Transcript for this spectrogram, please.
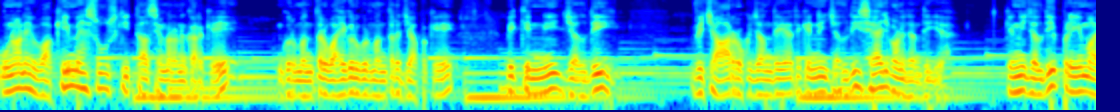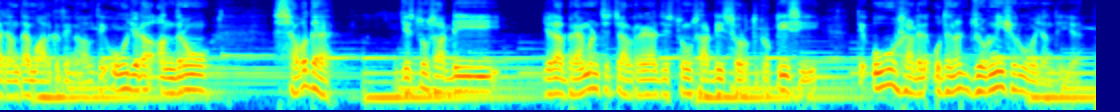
ਉਹਨਾਂ ਨੇ ਵਾਕਈ ਮਹਿਸੂਸ ਕੀਤਾ ਸਿਮਰਨ ਕਰਕੇ, ਗੁਰਮੰਤਰ, ਵਾਹਿਗੁਰੂ ਗੁਰਮੰਤਰ ਜਪ ਕੇ, ਵੀ ਕਿੰਨੀ ਜਲਦੀ ਵਿਚਾਰ ਰੁਕ ਜਾਂਦੇ ਆ ਤੇ ਕਿੰਨੀ ਜਲਦੀ ਸਹਿਜ ਬਣ ਜਾਂਦੀ ਹੈ। ਕਿੰਨੀ ਜਲਦੀ ਪ੍ਰੇਮ ਆ ਜਾਂਦਾ ਮਾਲਕ ਦੇ ਨਾਲ ਤੇ ਉਹ ਜਿਹੜਾ ਅੰਦਰੋਂ ਸ਼ਬਦ ਹੈ, ਜਿਸ ਤੋਂ ਸਾਡੀ ਜਿਹੜਾ ਬ੍ਰਹਿਮਣ ਚ ਚੱਲ ਰਿਹਾ, ਜਿਸ ਤੋਂ ਸਾਡੀ ਸੁਰਤ ਟੁੱਟੀ ਸੀ ਤੇ ਉਹ ਸਾਡੇ ਉਹਦੇ ਨਾਲ ਜੁੜਨੀ ਸ਼ੁਰੂ ਹੋ ਜਾਂਦੀ ਹੈ।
